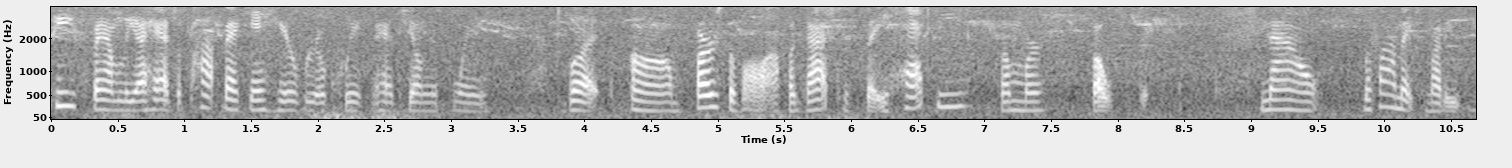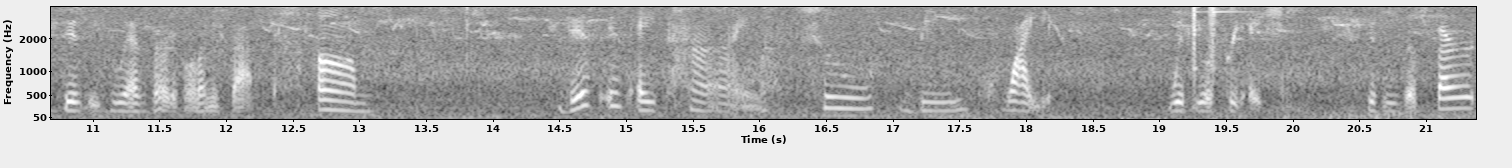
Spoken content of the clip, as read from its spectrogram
Peace, family. I had to pop back in here real quick. I had to get on the swing. But um, first of all, I forgot to say happy summer solstice. Now, before I make somebody dizzy who has vertigo, let me stop. Um, this is a time to be quiet with your creation. This is the third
